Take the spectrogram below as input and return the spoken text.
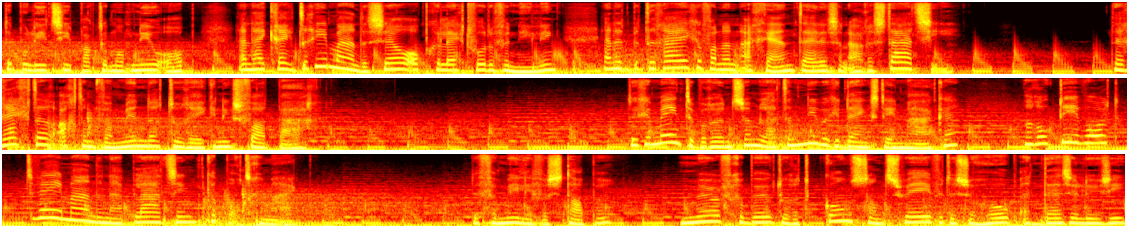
De politie pakt hem opnieuw op en hij krijgt drie maanden cel opgelegd voor de vernieling en het bedreigen van een agent tijdens een arrestatie. De rechter acht hem van minder toerekeningsvatbaar. De gemeente Brunsum laat een nieuwe gedenksteen maken, maar ook die wordt twee maanden na plaatsing kapot gemaakt. De familie Verstappen, Murf gebeukt door het constant zweven tussen hoop en desillusie,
